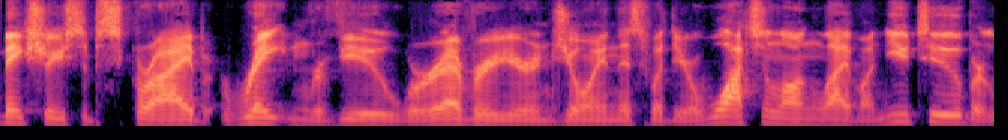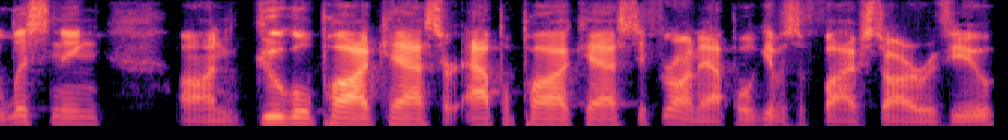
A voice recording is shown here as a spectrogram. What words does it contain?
Make sure you subscribe, rate, and review wherever you're enjoying this, whether you're watching along live on YouTube or listening on Google Podcasts or Apple Podcasts. If you're on Apple, give us a five star review.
